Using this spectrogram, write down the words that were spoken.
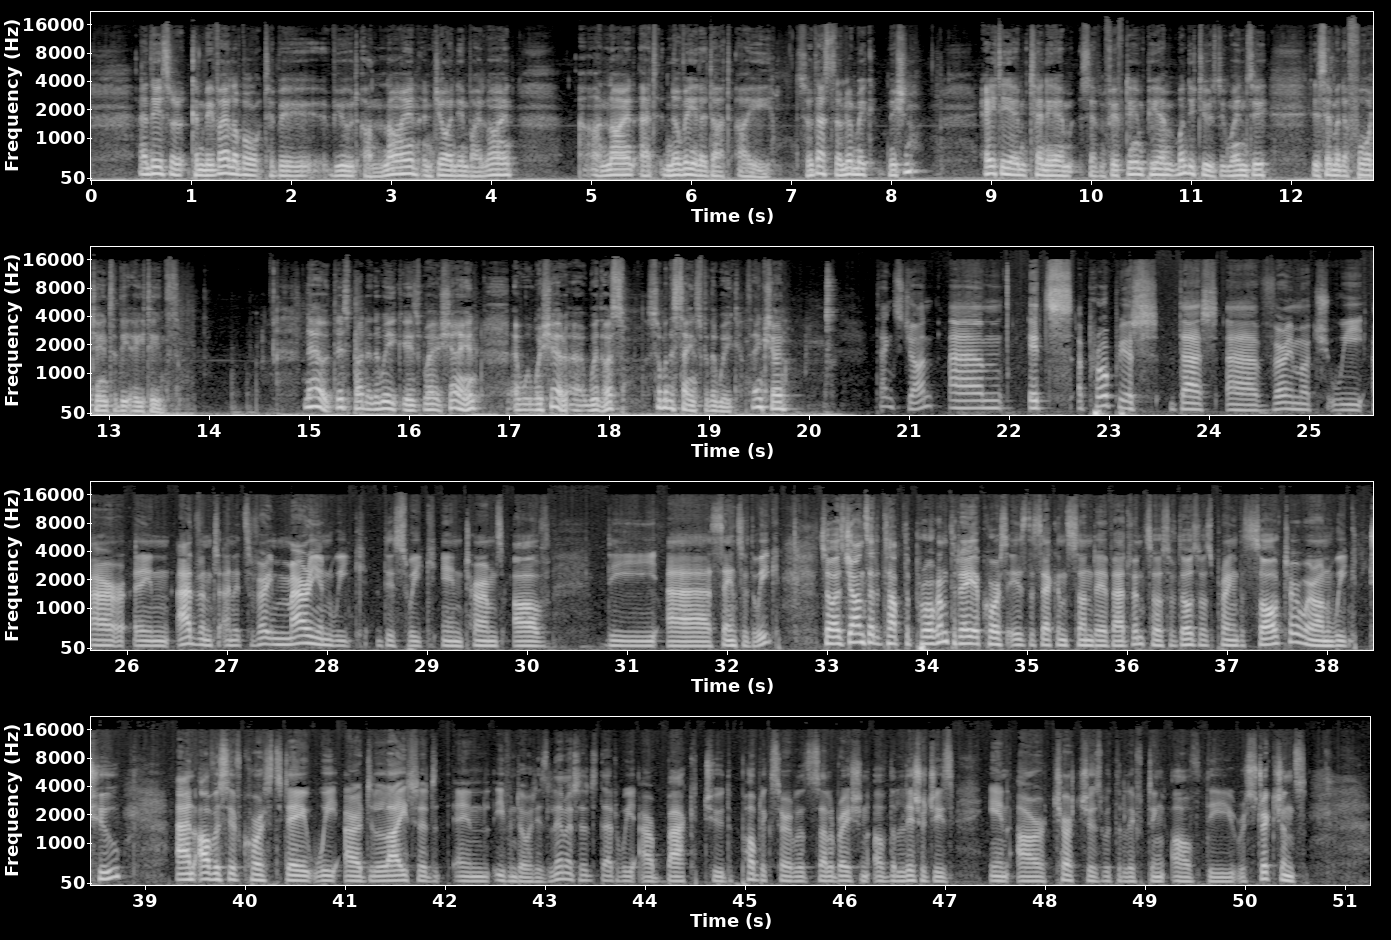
And these are, can be available to be viewed online and joined in by line online at novena.ie. So that's the Limerick mission. 8 a.m., 10 a.m., 7:15 p.m. Monday, Tuesday, Wednesday, December the 14th to the 18th. Now, this part of the week is where Shane uh, will share uh, with us some of the saints for the week. Thanks, Shane. Thanks, John. Um, it's appropriate that uh, very much we are in Advent, and it's a very Marian week this week in terms of the uh, Saints of the Week. So, as John said at the top of the program, today, of course, is the second Sunday of Advent. So, for those of us praying the Psalter, we're on week two. And obviously, of course, today we are delighted, in, even though it is limited, that we are back to the public service celebration of the liturgies in our churches with the lifting of the restrictions.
